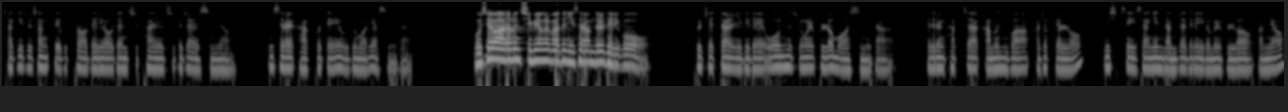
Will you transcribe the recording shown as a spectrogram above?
자기 조상 때부터 내려오던 지파의 지도자였으며 이스라엘 각 부대의 우두머리였습니다. 모세와 아론은 지명을 받은 이 사람들을 데리고 둘째 달 1일에 온 회중을 불러 모았습니다. 그들은 각자 가문과 가족별로 20세 이상인 남자들의 이름을 불러가며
